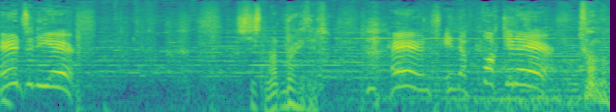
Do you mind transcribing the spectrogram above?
Hands in the air! She's not breathing. Hands in the fucking air! Come on.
